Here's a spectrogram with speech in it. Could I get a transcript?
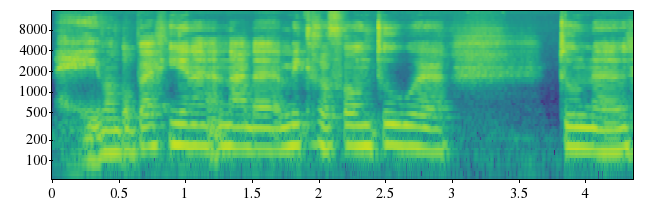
Nee, want op weg hier na- naar de microfoon toe eh, toen eh,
